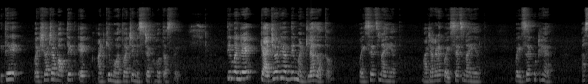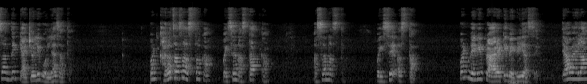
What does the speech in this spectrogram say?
इथे पैशाच्या बाबतीत एक आणखी महत्त्वाची मिस्टेक होत असते. ती म्हणजे कॅज्युअली अगदी म्हटल्या जातं. पैसेच नाही आहेत. माझ्याकडे पैसेच नाही आहेत. पैसे कुठे आहेत? असं अगदी कॅज्युअली बोलल्या जातं. पण खरंच असं असतं का? पैसे नसतात का? असं नसतं. पैसे असतात. पण मे बी प्रायोरिटी वेगळी असेल. त्यावेळेला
